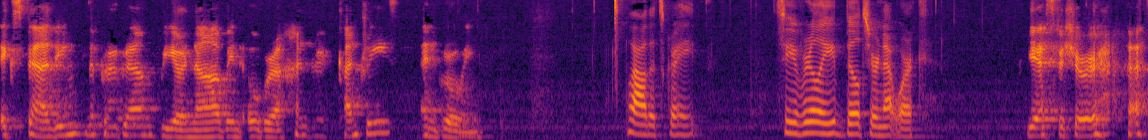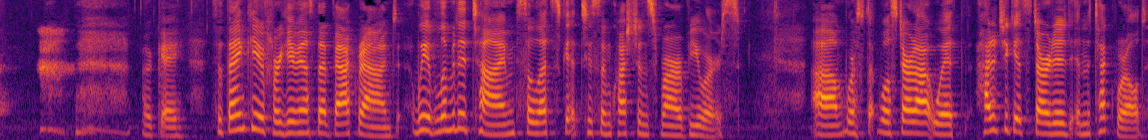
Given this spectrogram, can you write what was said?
expanding the program. We are now in over 100 countries and growing. Wow, that's great. So you've really built your network. Yes, for sure. okay. So thank you for giving us that background. We have limited time, so let's get to some questions from our viewers. Um, we'll, st we'll start out with, how did you get started in the tech world?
